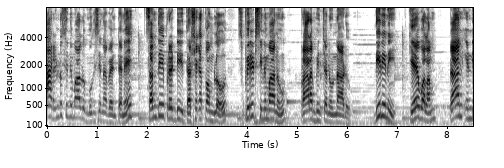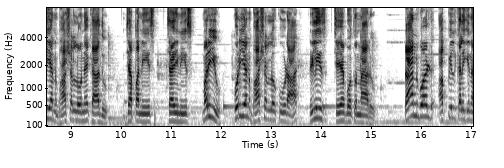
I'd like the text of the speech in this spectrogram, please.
ఆ రెండు సినిమాలు ముగిసిన వెంటనే సందీప్ రెడ్డి దర్శకత్వంలో స్పిరిట్ సినిమాను ప్రారంభించనున్నాడు. దీనిని కేవలం పాన్ ఇండియన్ భాషల్లోనే కాదు జపనీస్ చైనీస్ మరియు కొరియన్ భాషల్లో కూడా రిలీజ్ చేయబోతున్నారు. పాన్ వరల్డ్ అప్పీల్ కలిగిన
